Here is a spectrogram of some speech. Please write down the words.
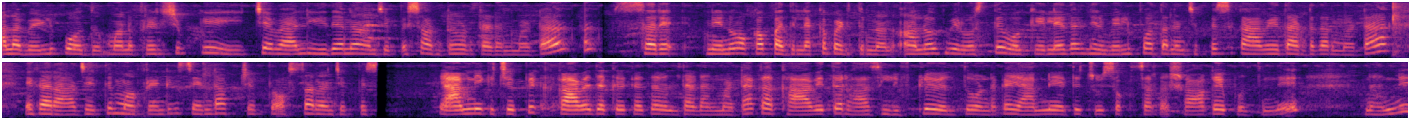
అలా వెళ్ళిపోద్దు. మన ఫ్రెండ్షిప్కి ఇచ్చే వాల్యూ ఇదేనా అని చెప్పేసి అంటూ ఉంటాడనమాట సరే నేను ఒక పది లెక్క పెడుతున్నాను. ఆలోపు మీరు వస్తే ఓకే. లేదంటే నేను వెళ్ళిపోతానని చెప్పేసి కావ్య అయితే అంటదనమాట ఇక రాజు అయితే మా ఫ్రెండ్కి సెండ్ ఆఫ్ చెప్పి వస్తానని చెప్పేసి యామ్నికి చెప్పి కావ్య దగ్గరికి అయితే వెళ్తాడనమాట కావ్యతో రాజు లిఫ్ట్లో వెళ్తూ ఉండగా యామిని అయితే చూసి ఒకసారిగా షాక్ అయిపోతుంది. నన్నే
